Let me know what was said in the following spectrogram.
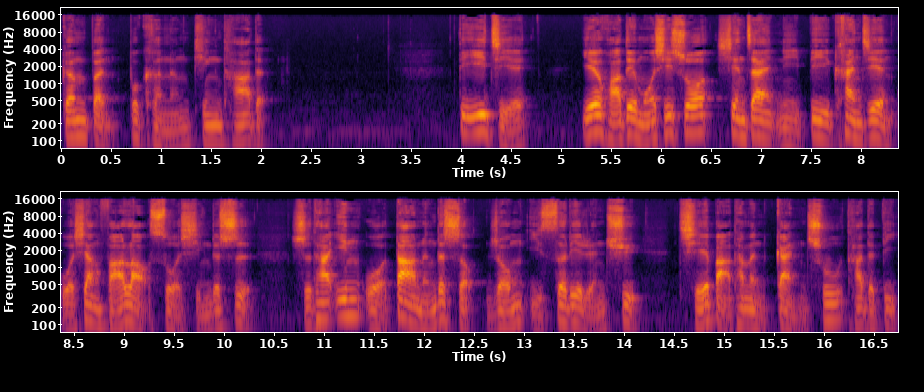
根本不可能听他的。第一节，耶和华对摩西说：“现在你必看见我向法老所行的事，使他因我大能的手容以色列人去，且把他们赶出他的地。”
